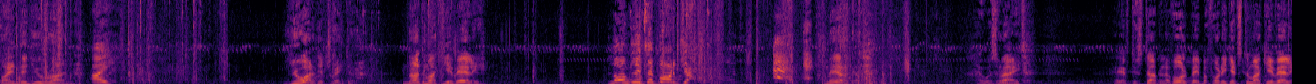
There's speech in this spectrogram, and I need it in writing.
Why did you run? I... You are the traitor, not Machiavelli. Long live the Borgia! Merda. I was right. I have to stop La Volpe before he gets to Machiavelli.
